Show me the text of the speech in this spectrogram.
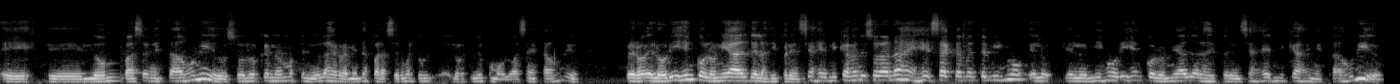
este, lo que pasa en Estados Unidos, solo que no hemos tenido las herramientas para hacer los estudios como lo hacen en Estados Unidos. Pero el origen colonial de las diferencias étnicas venezolanas es exactamente el mismo, el, el mismo origen colonial de las diferencias étnicas en Estados Unidos.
